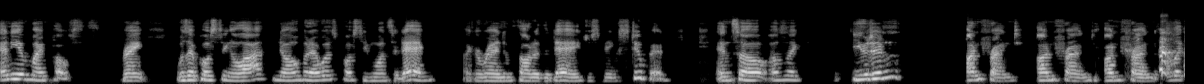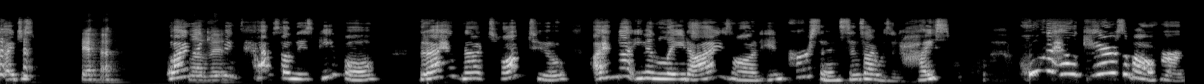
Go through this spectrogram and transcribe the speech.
any of my posts, right? Was I posting a lot? No, but I was posting once a day, like a random thought of the day, just being stupid. And so I was like, you didn't? Unfriend, unfriend, unfriend. Like, I just yeah. why am I Love it. keeping tabs on these people that I have not talked to? I have not even laid eyes on in person since I was in high school. Who the hell cares about her?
